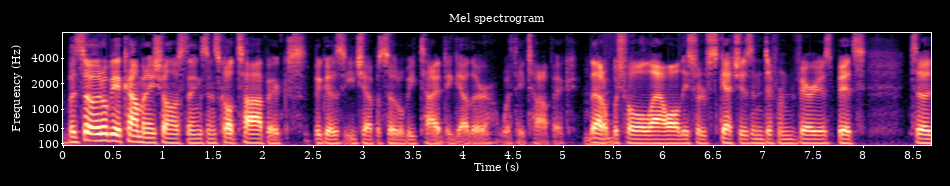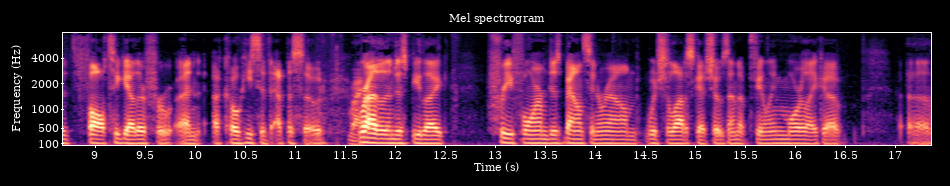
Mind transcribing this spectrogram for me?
but so it'll be a combination of those things, and it's called topics because each episode will be tied together with a topic Mm-hmm. that which will allow all these sort of sketches and different various bits to fall together for an, a cohesive episode, Right. rather than just be like free form, just bouncing around, which a lot of sketch shows end up feeling more like a. Uh,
